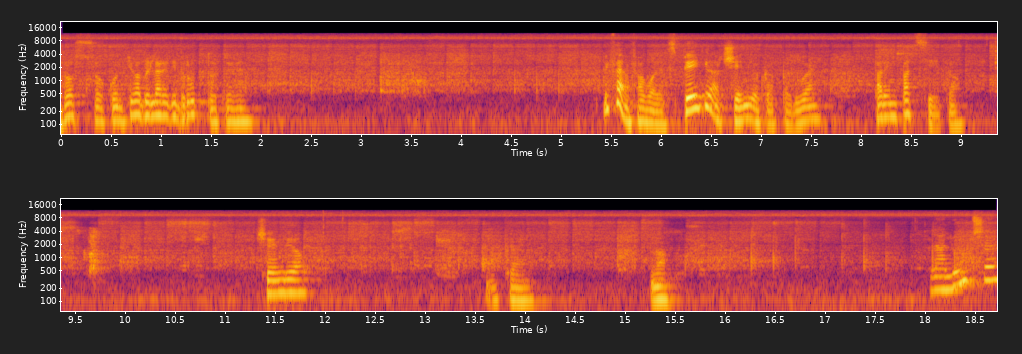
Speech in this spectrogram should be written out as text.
Rosso, continua a brillare di brutto te. Mi fai un favore, spegni e accendi il K2? Pare impazzito. Accendilo. Ok. No. La luce?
